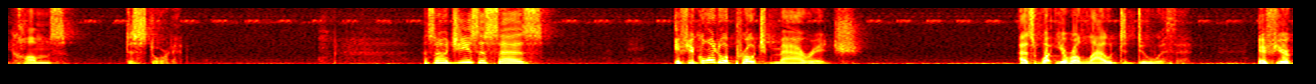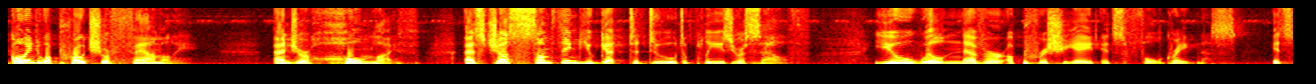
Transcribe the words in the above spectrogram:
becomes distorted. And so Jesus says if you're going to approach marriage as what you're allowed to do with it, if you're going to approach your family and your home life as just something you get to do to please yourself, you will never appreciate its full greatness, its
